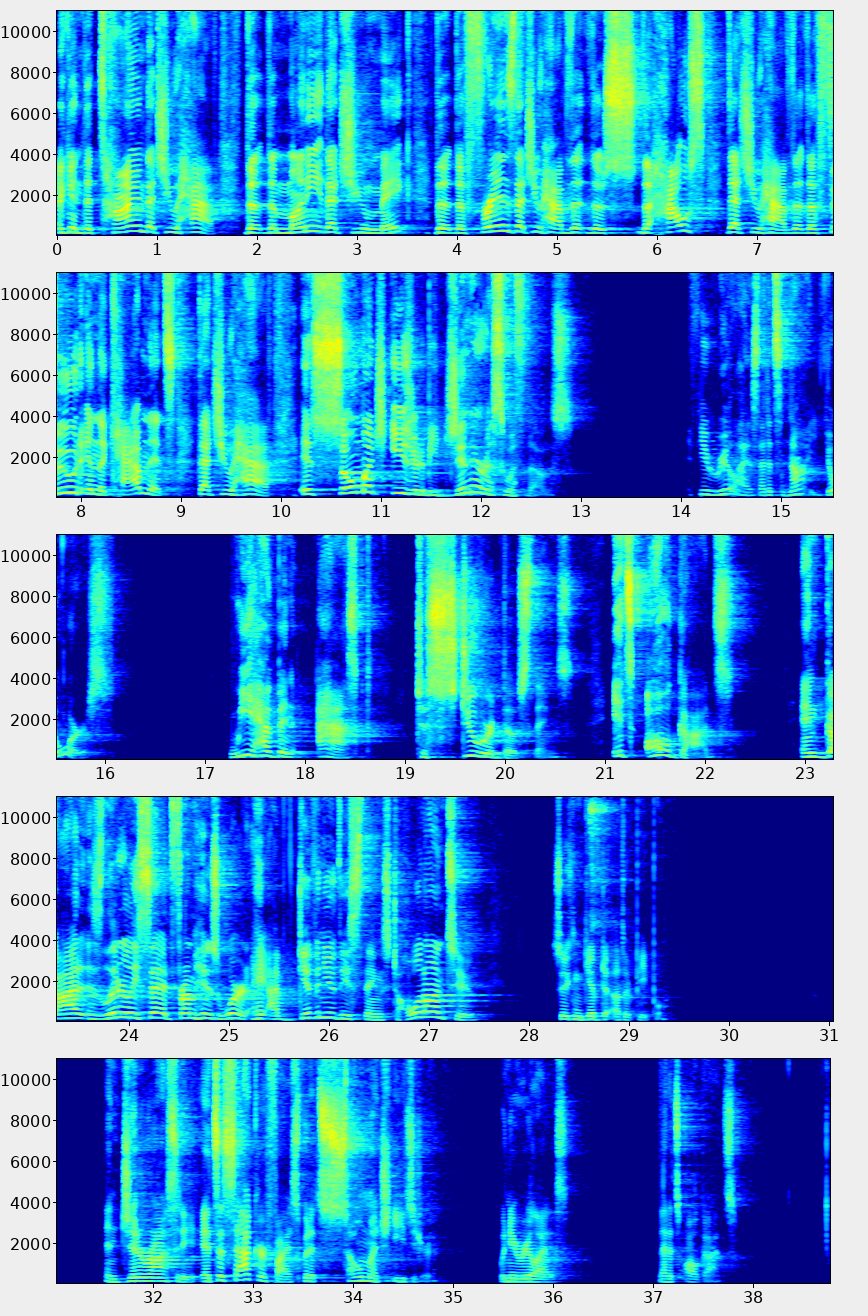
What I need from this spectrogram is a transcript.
Again, the time that you have, the, the money that you make, the, the friends that you have, the, the, the house that you have, the, the food in the cabinets that you have, is so much easier to be generous with those if you realize that it's not yours. We have been asked to steward those things, it's all God's. And God has literally said from His word, hey, I've given you these things to hold on to so you can give to other people and generosity. It's a sacrifice, but it's so much easier when you realize that it's all God's.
